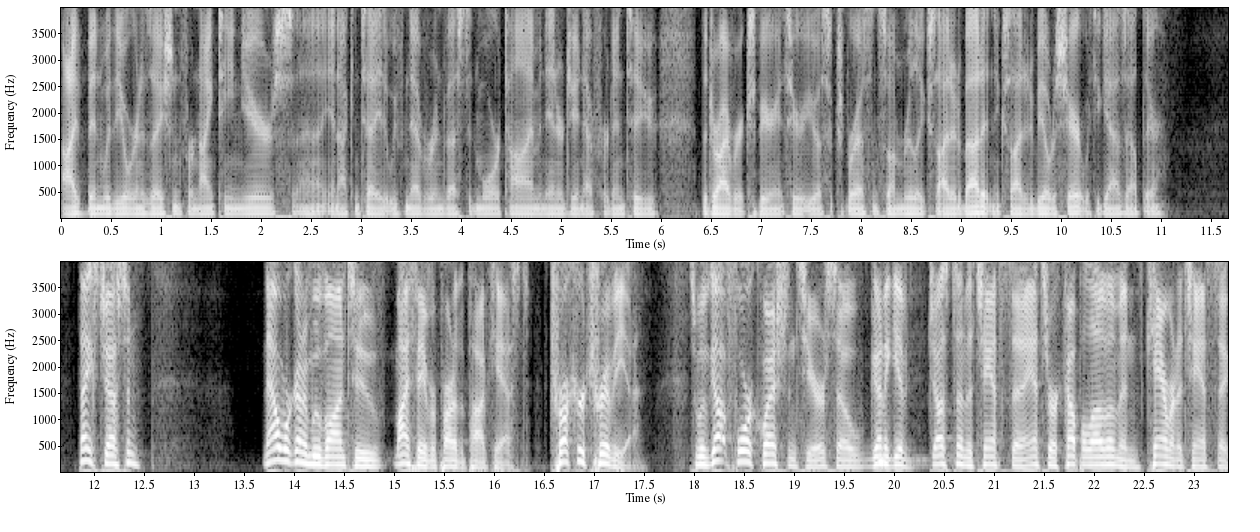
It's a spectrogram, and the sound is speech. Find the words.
I've been with the organization for 19 years, uh, and I can tell you that we've never invested more time and energy and effort into the driver experience here at U.S. Xpress. And so I'm really excited about it and excited to be able to share it with you guys out there. Thanks, Justin. Now we're going to move on to my favorite part of the podcast trucker trivia. So we've got four questions here. So going to give Justin a chance to answer a couple of them and Cameron a chance to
